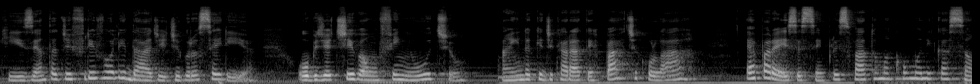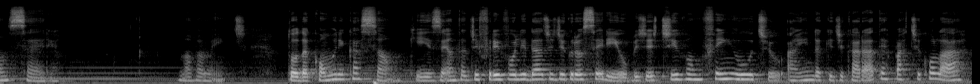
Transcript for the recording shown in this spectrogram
que isenta de frivolidade e de grosseria objetiva um fim útil, ainda que de caráter particular, é para esse simples fato uma comunicação séria. Novamente, toda comunicação que isenta de frivolidade e de grosseria objetiva um fim útil, ainda que de caráter particular,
